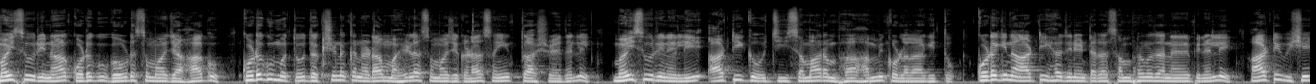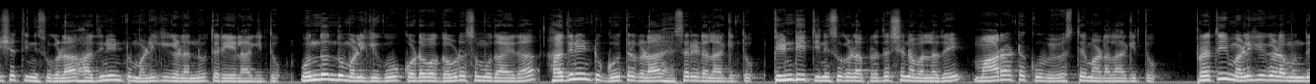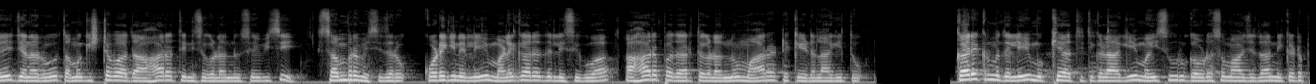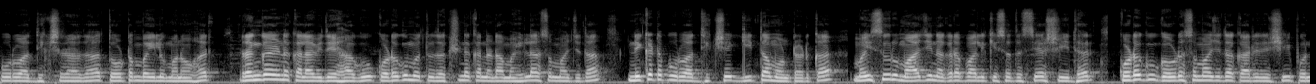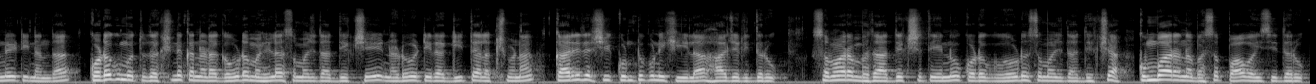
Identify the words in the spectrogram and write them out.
ಮೈಸೂರಿನ ಕೊಡಗು ಗೌಡ ಸಮಾಜ ಹಾಗೂ ಕೊಡಗು ಮತ್ತು ದಕ್ಷಿಣ ಕನ್ನಡ ಮಹಿಳಾ ಸಮಾಜಗಳ ಸಂಯುಕ್ತಾಶ್ರಯದಲ್ಲಿ ಮೈಸೂರಿನಲ್ಲಿ ಆಟಿ ಗೌಜಿ ಸಮಾರಂಭ ಹಮ್ಮಿಕೊಳ್ಳಲಾಗಿತ್ತು. ಕೊಡಗಿನ ಆಟಿ ಹದಿನೆಂಟರ ಸಂಭ್ರಮದ ನೆನಪಿನಲ್ಲಿ ಆಟಿ ವಿಶೇಷ ತಿನಿಸುಗಳ ಹದಿನೆಂಟು ಮಳಿಗೆಗಳನ್ನು ತೆರೆಯಲಾಗಿತ್ತು. ಒಂದೊಂದು ಮಳಿಗೆಗೂ ಕೊಡವ ಗೌಡ ಸಮುದಾಯದ ಹದಿನೆಂಟು ಗೋತ್ರಗಳ ಹೆಸರಿಡಲಾಗಿತ್ತು. ತಿಂಡಿ ತಿನಿಸುಗಳ ಪ್ರದರ್ಶನವಲ್ಲದೆ ಮಾರಾಟಕ್ಕೂ ವ್ಯವಸ್ಥೆ ಮಾಡಲಾಗಿತ್ತು. ಪ್ರತಿ ಮಳಿಗೆಗಳ ಮುಂದೆ ಜನರು ತಮಗಿಷ್ಟವಾದ ಆಹಾರ ತಿನಿಸುಗಳನ್ನು ಸೇವಿಸಿ ಸಂಭ್ರಮಿಸಿದರು. ಕೊಡಗಿನಲ್ಲಿ ಮಳೆಗಾಲದಲ್ಲಿ ಸಿಗುವ ಆಹಾರ ಪದಾರ್ಥಗಳನ್ನು ಮಾರಾಟಕ್ಕೆ ಇಡಲಾಗಿತ್ತು. ಕಾರ್ಯಕ್ರಮದಲ್ಲಿ ಮುಖ್ಯ ಅತಿಥಿಗಳಾಗಿ ಮೈಸೂರು ಗೌಡ ಸಮಾಜದ ನಿಕಟಪೂರ್ವ ಅಧ್ಯಕ್ಷರಾದ ತೋಟಂಬೈಲು ಮನೋಹರ್, ರಂಗಾಯಣ ಕಲಾವಿದೆ ಹಾಗೂ ಕೊಡಗು ಮತ್ತು ದಕ್ಷಿಣ ಕನ್ನಡ ಮಹಿಳಾ ಸಮಾಜದ ನಿಕಟಪೂರ್ವ ಅಧ್ಯಕ್ಷೆ ಗೀತಾ ಮೊಂಟಡ್ಕ, ಮೈಸೂರು ಮಾಜಿ ನಗರ ಪಾಲಿಕೆ ಸದಸ್ಯ ಶ್ರೀಧರ್, ಕೊಡಗು ಗೌಡ ಸಮಾಜದ ಕಾರ್ಯದರ್ಶಿ ಪೊನ್ನೇಟಿ ನಂದ, ಕೊಡಗು ಮತ್ತು ದಕ್ಷಿಣ ಕನ್ನಡ ಗೌಡ ಮಹಿಳಾ ಸಮಾಜದ ಅಧ್ಯಕ್ಷೆ ನಡುವಟಿರ ಗೀತಾ ಲಕ್ಷ್ಮಣ, ಕಾರ್ಯದರ್ಶಿ ಕುಂಟುಪುಣಿ ಶೀಲಾ ಹಾಜರಿದ್ದರು. ಸಮಾರಂಭದ ಅಧ್ಯಕ್ಷತೆಯನ್ನು ಕೊಡಗು ಗೌಡ ಸಮಾಜದ ಅಧ್ಯಕ್ಷ ಕುಂಬಾರನ ಬಸಪ್ಪ ವಹಿಸಿದ್ದರು.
